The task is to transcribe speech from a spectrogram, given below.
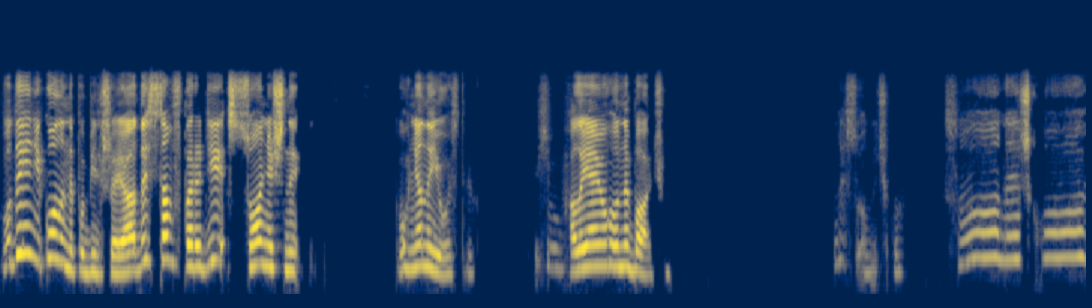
Води ніколи не побільшає, а десь там впереді сонячний вогняний острів. Але я його не бачу. Де сонечко? Сонечко.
